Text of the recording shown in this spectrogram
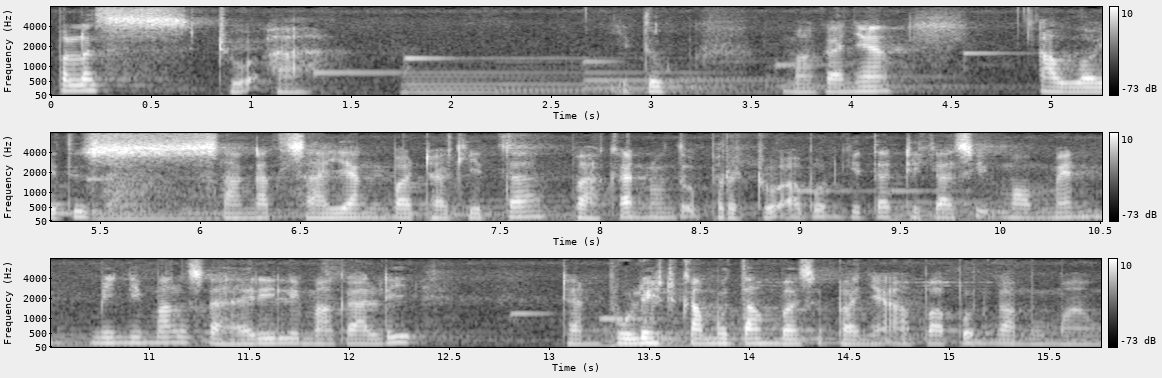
plus doa. Itu makanya Allah itu sangat sayang pada kita Bahkan untuk berdoa pun kita dikasih momen minimal sehari lima kali Dan boleh kamu tambah sebanyak apa pun kamu mau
